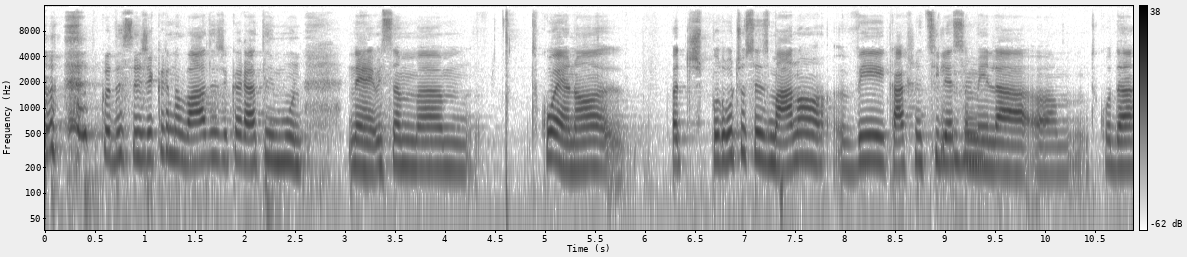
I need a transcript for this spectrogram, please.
tako da se že kar navadi, že kar rata imun. Ne, mislim, um, tako je. No. Pač poročil se je z mano, ve, kakšne cilje sem imela. Um, tako da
